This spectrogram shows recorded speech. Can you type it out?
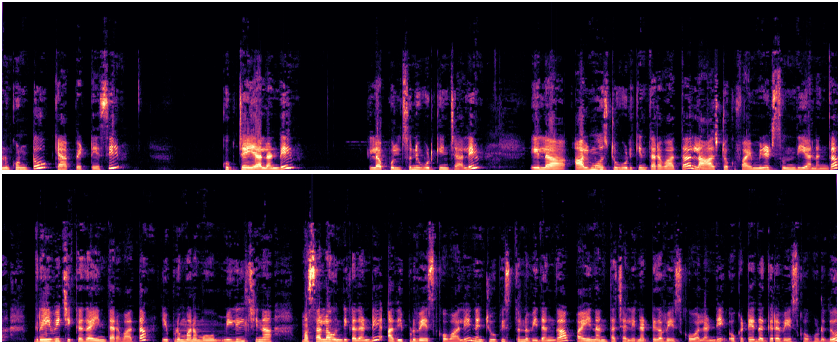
అనుకుంటూ క్యాప్ పెట్టేసి కుక్ చేయాలండి. ఇలా పులుసుని ఉడికించాలి. ఇలా ఆల్మోస్ట్ ఉడికిన తర్వాత లాస్ట్ ఒక ఫైవ్ మినిట్స్ ఉంది అనగా గ్రేవీ చిక్కగా అయిన తర్వాత ఇప్పుడు మనము మిగిల్చిన మసాలా ఉంది కదండి అది ఇప్పుడు వేసుకోవాలి. నేను చూపిస్తున్న విధంగా పైనంతా చల్లినట్టుగా వేసుకోవాలండి. ఒకటే దగ్గర వేసుకోకూడదు.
